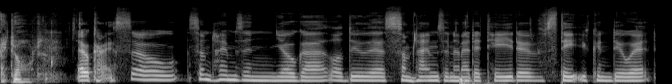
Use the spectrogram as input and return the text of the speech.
I don't. Okay, so sometimes in yoga they'll do this. Sometimes in a meditative state you can do it.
